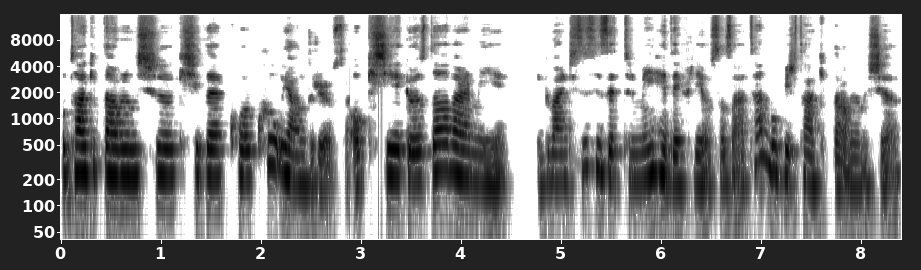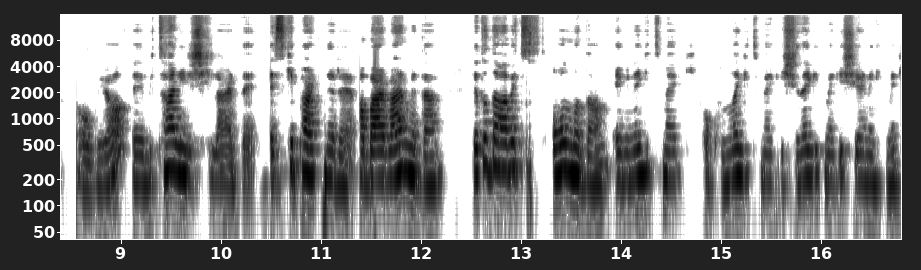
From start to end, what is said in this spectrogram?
Bu takip davranışı kişide korku uyandırıyorsa, o kişiye gözdağı vermeyi, güvencesiz hissettirmeyi hedefliyorsa zaten bu bir takip davranışı oluyor. E, biten ilişkilerde eski partnere haber vermeden ya da davet olmadan evine gitmek, okuluna gitmek, işine gitmek, iş yerine gitmek.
